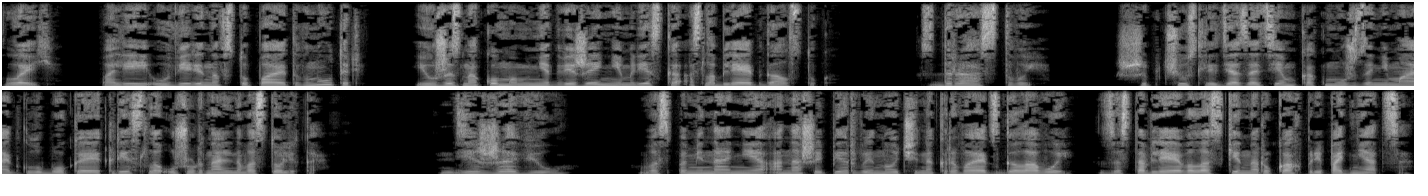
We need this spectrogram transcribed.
Лей», Полей уверенно вступает внутрь и уже знакомым мне движением резко ослабляет галстук. «Здравствуй», — шепчу, следя за тем, как муж занимает глубокое кресло у журнального столика. Дежавю. Воспоминание о нашей первой ночи накрывает с головой, заставляя волоски на руках приподняться.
